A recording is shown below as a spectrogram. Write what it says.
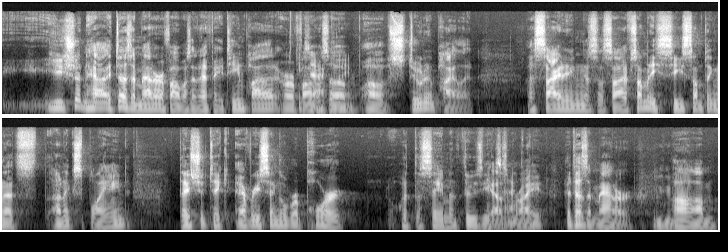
you shouldn't have. It doesn't matter if I was an F eighteen pilot or if I was a, a student pilot. A sighting is a sight. If somebody sees something that's unexplained, they should take every single report with the same enthusiasm. Exactly. Right? It doesn't matter. Um,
